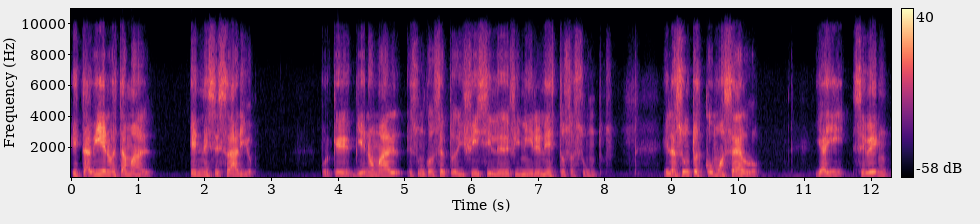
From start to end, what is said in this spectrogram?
¿Está bien o está mal? Es necesario, porque bien o mal es un concepto difícil de definir en estos asuntos. El asunto es cómo hacerlo. Y ahí se ven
